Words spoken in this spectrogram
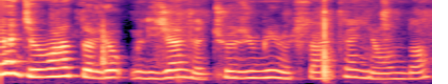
Bence vardır yok mu diyeceğim de çözümlüymüş zaten ya ondan.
